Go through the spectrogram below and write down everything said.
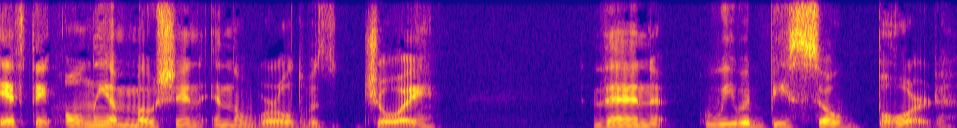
if the only emotion in the world was joy, then we would be so bored.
